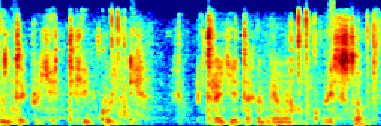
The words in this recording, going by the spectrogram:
Soltanto i proiettili, quindi mitraglietta cambiamola con questo.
